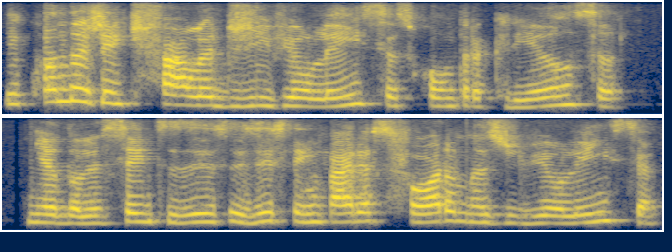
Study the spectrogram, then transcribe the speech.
E quando a gente fala de violências contra criança e adolescentes, existem várias formas de violência,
